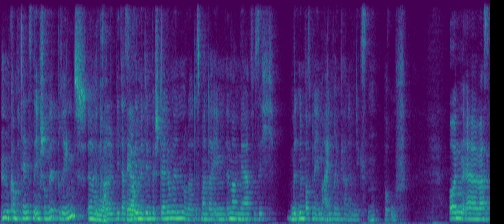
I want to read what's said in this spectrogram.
Kompetenzen eben schon mitbringt. Ähm, Genau. Weil wie das Ja. ja. mit den Bestellungen oder dass man da eben immer mehr für sich mitnimmt, was man eben einbringen kann im nächsten Beruf. Und äh, was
